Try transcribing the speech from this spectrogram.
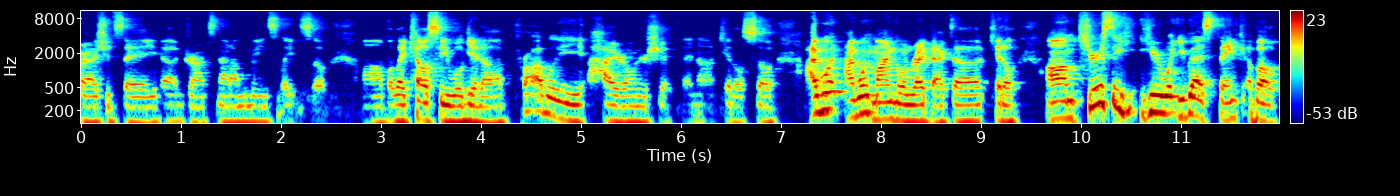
or I should say, uh, Gronk's not on the main slate. So, uh, but like Kelce will get uh, probably higher ownership than uh, Kittle. So I wouldn't, I wouldn't mind going right back to Kittle. Um, curious to hear what you guys think about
